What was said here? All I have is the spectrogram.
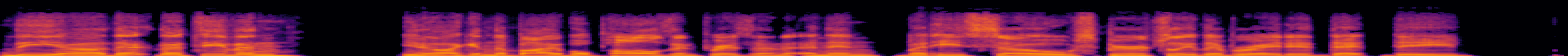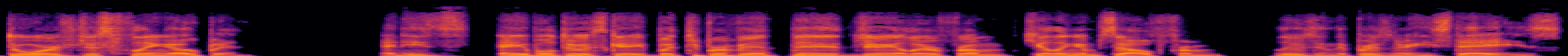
the uh that that's even you know like in the bible paul's in prison and then but he's so spiritually liberated that the doors just fling open and he's able to escape but to prevent the jailer from killing himself from losing the prisoner he stays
